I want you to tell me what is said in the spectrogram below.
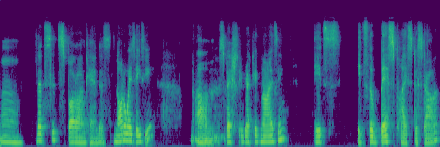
Mm. That's it's spot on, Candice. Not always easy, no. um, especially recognizing. It's it's the best place to start.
